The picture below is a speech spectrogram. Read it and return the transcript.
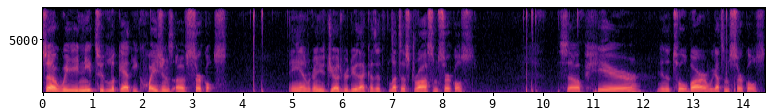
So we need to look at equations of circles. And we're going to use GeoGebra to do that because it lets us draw some circles. So up here in the toolbar, we got some circles.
